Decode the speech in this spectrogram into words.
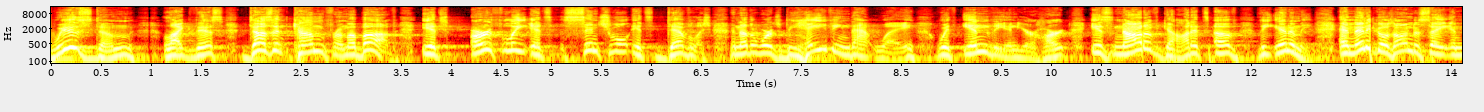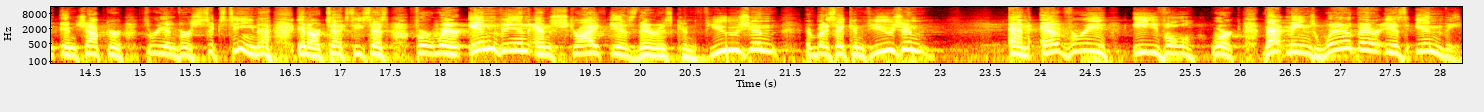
Wisdom like this doesn't come from above. It's earthly, it's sensual, it's devilish. In other words, behaving that way with envy in your heart is not of God, it's of the enemy. And then he goes on to say in, in chapter 3 and verse 16 uh, in our text, he says, For where envy and strife is, there is confusion. Everybody say confusion and every evil work. That means where there is envy,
